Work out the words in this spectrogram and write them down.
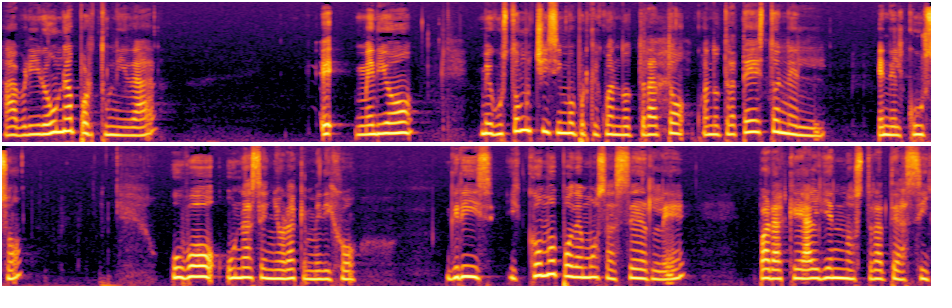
abrir una oportunidad. Eh, me dio, me gustó muchísimo porque cuando trato, cuando traté esto en el, en el curso, hubo una señora que me dijo, Gris, ¿y cómo podemos hacerle para que alguien nos trate así?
